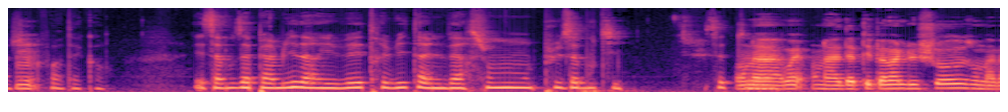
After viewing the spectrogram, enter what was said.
à chaque mm. fois, d'accord. Et ça vous a permis d'arriver très vite à une version plus aboutie. On, a, euh, ouais, on a adapté pas mal de choses, on a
